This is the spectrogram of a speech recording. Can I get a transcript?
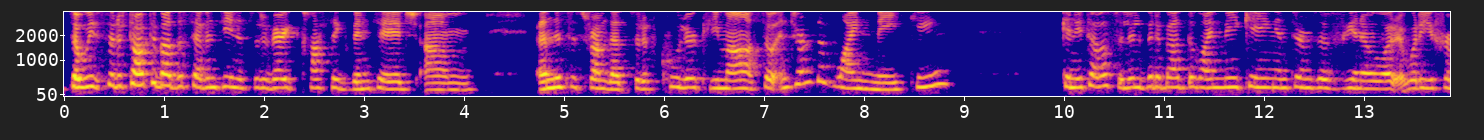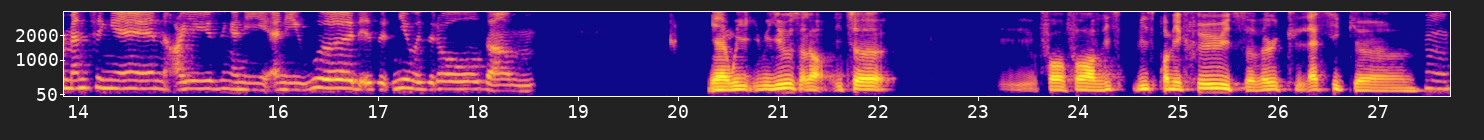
So we sort of talked about the 17. It's sort of very classic vintage. Um, and this is from that sort of cooler climat. So in terms of winemaking, can you tell us a little bit about the winemaking in terms of you know what, what are you fermenting in? Are you using any any wood? Is it new? Is it old? Um yeah we we use a lot. It's a for for this this premier cru it's a very classic uh, mm.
